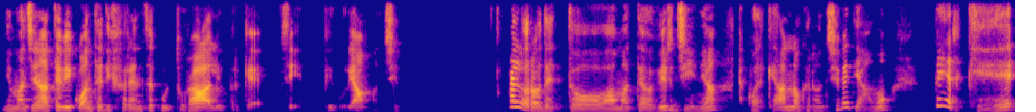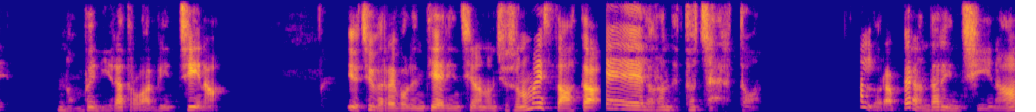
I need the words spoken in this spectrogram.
Immaginatevi quante differenze culturali, perché sì, figuriamoci. Allora ho detto a Matteo e Virginia: "È qualche anno che non ci vediamo, perché non venire a trovarvi in Cina?" Io ci verrei volentieri, in Cina non ci sono mai stata e loro han detto: "Certo." Allora, per andare in Cina,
